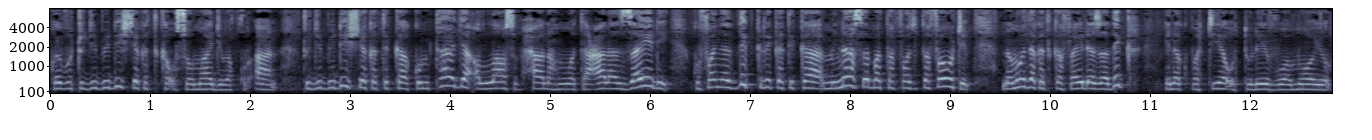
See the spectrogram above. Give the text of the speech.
Kwa hivyo tujibidishe katika usomaji wa Quran tujibidishe katika kumtaja Allah subhanahu wa ta'ala zaidi kufanya dhikri katika minasaba tofauti tofauti. Na moja katika faida za dhikr inakupatia utulivu wa moyo.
